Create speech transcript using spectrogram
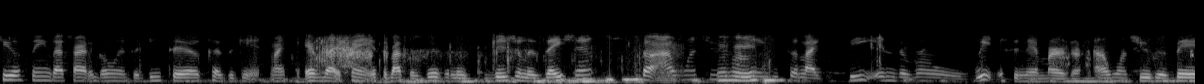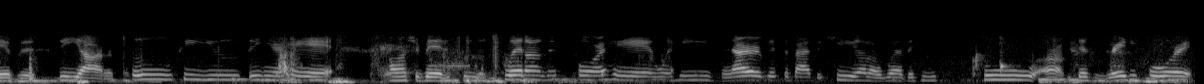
kill scenes, I try to go into detail because again, like everybody's saying, it's about the visual visualization. So I want you to be able to like be in the room witnessing that murder. I want you to be able to see all the tools he used in your head. I want you to be able to see the sweat on his forehead when he's nervous about the kill or whether he's cool, um, just ready for it.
